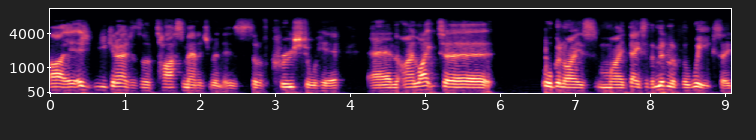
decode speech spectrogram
Uh, you can imagine sort of task management is sort of crucial here, and I like to organize my day. So the middle of the week, so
